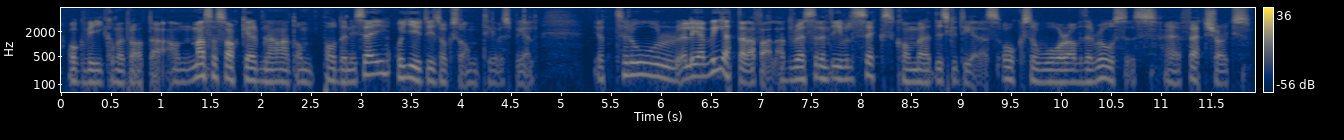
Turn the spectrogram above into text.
Och vi kommer prata om massa saker, bland annat om podden i sig och givetvis också om tv-spel. Jag tror, eller jag vet i alla fall, att Resident Evil 6 kommer att diskuteras. Också War of the Roses, eh, Fat Sharks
